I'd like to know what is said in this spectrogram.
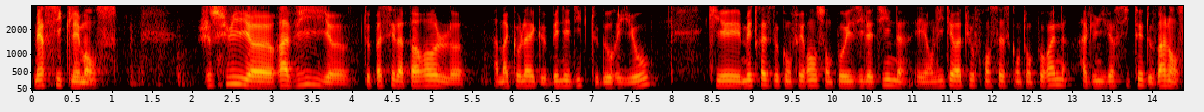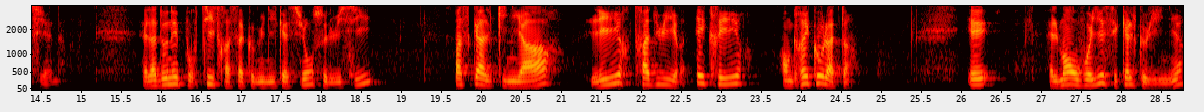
Merci Clémence. Je suis euh, ravi euh, de passer la parole à ma collègue Bénédicte Gorillo, qui est maîtresse de conférences en poésie latine et en littérature française contemporaine à l'Université de Valenciennes. Elle a donné pour titre à sa communication celui-ci Pascal Quignard, lire, traduire, écrire en gréco-latin. Et elle m'a envoyé ces quelques lignes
